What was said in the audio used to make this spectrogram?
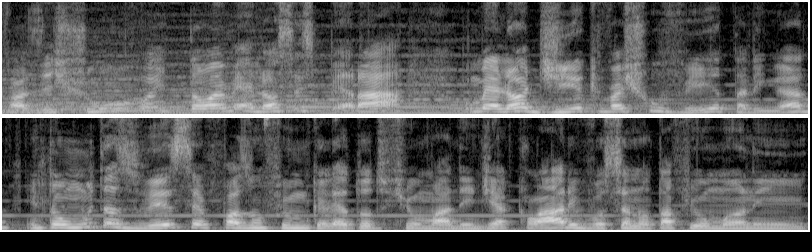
fazer chuva, então é melhor você esperar o melhor dia que vai chover, tá ligado? Então muitas vezes você faz um filme que ele é todo filmado em dia claro e você não tá filmando em,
